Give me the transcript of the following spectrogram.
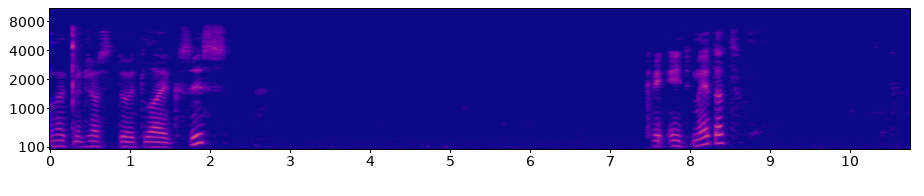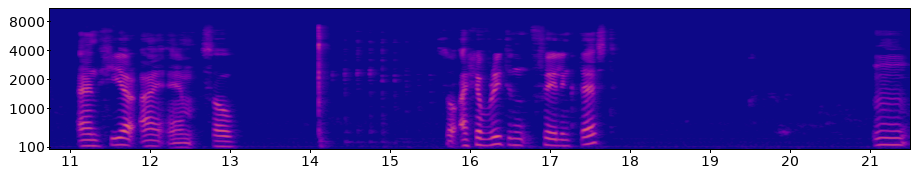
let me just do it like this. Create method. And here I am. So so I have written failing test. Mm,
